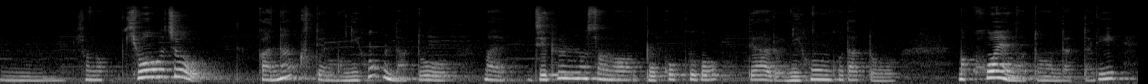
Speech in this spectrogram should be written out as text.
うんその表情がなくても日本だと、まあ、自分のその母国語である日本語だと、まあ、声のトーンだったり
